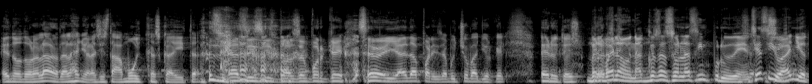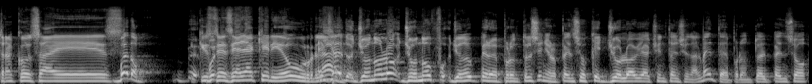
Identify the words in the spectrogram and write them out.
en honor a la verdad, la señora sí estaba muy cascadita. O sea, sí, sí, no sé por qué se veía en apariencia mucho mayor que él. Pero entonces. no Pero era- bueno, una cosa son las imprudencias. Iván, y otra cosa es Bueno, que usted se haya querido burlar. Exacto, yo no lo, yo no, yo no- pero de pronto el señor pensó que yo lo había hecho intencionalmente. De pronto él pensó,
